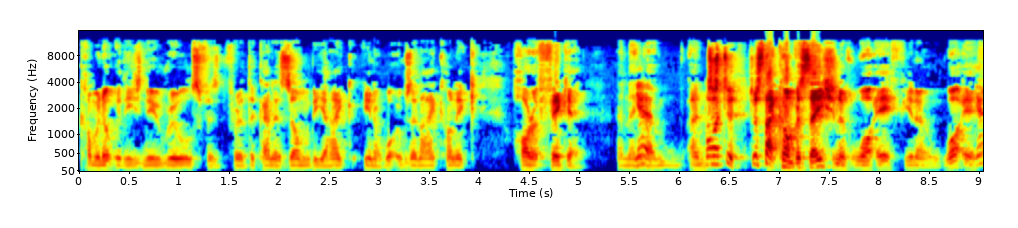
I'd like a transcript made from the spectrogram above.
coming up with these new rules for for the kind of zombie, you know, what was an iconic horror figure, and then Yeah. um, and just to, just that conversation of what if, you know, what if. Yeah.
